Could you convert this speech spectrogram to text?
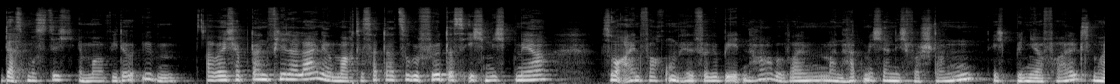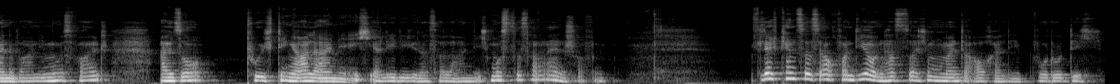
das musste ich immer wieder üben. Aber ich habe dann viel alleine gemacht. Das hat dazu geführt, dass ich nicht mehr so einfach um Hilfe gebeten habe, weil man hat mich ja nicht verstanden. Ich bin ja falsch, meine Wahrnehmung ist falsch. Also tue ich Dinge alleine. Ich erledige das alleine. Ich muss das alleine schaffen. Vielleicht kennst du es ja auch von dir und hast solche Momente auch erlebt, wo du dich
